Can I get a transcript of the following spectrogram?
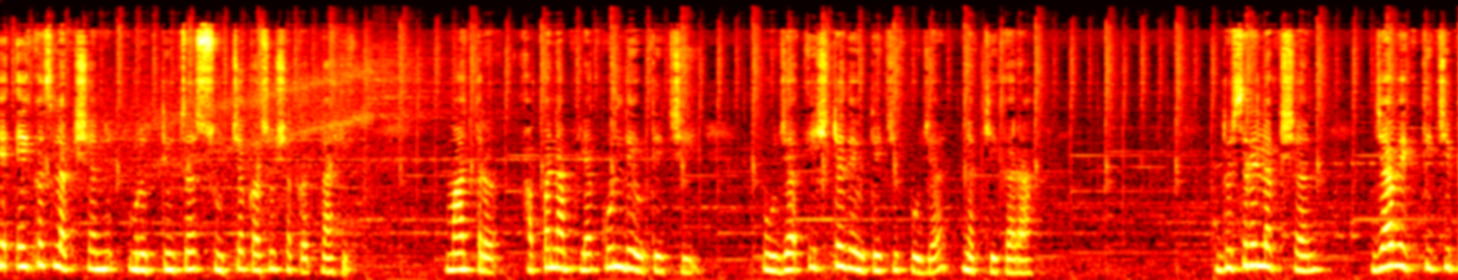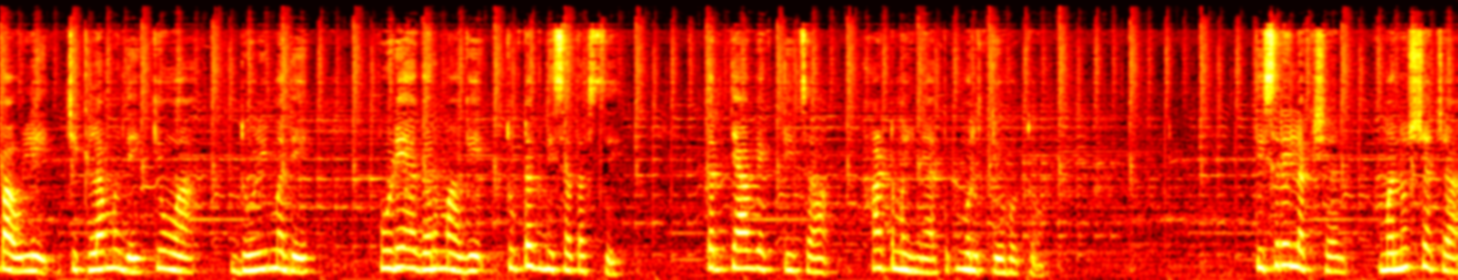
हे एकच लक्षण मृत्यूचं सूचक असू शकत नाही. मात्र आपण आपल्या कुलदेवतेची पूजा इष्टदेवतेची पूजा नक्की करा. दुसरे लक्षण ज्या व्यक्तीची पावले चिखलामध्ये किंवा धुळीमध्ये पुढे अगर मागे तुटक दिसत असते तर त्या व्यक्तीचा आठ महिन्यात मृत्यू होतो. तिसरे लक्षण मनुष्याच्या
